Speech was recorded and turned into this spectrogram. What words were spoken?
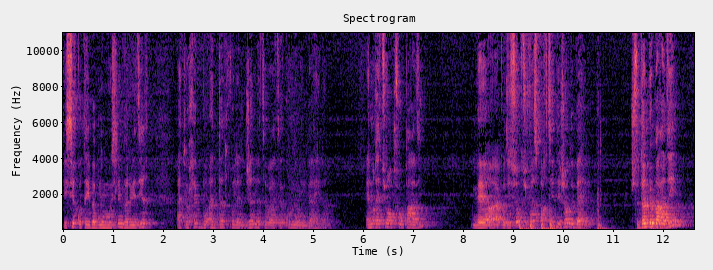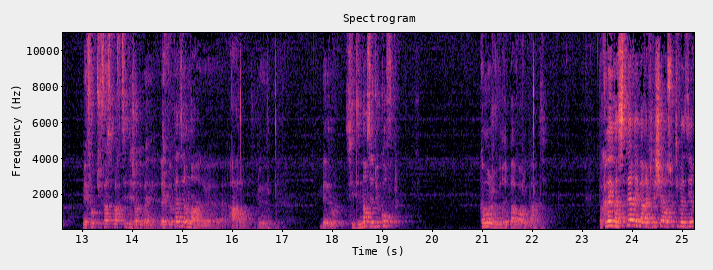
Ici, Qutayba ibn Muslim va lui dire Aimerais-tu entrer au paradis? Mais à condition que tu fasses partie des gens de Bahila. Je te donne le paradis, mais il faut que tu fasses partie des gens de Bahila. Là, il ne peut pas dire non, le arabe, le bédouin. S'il dit non, c'est du coffre. Comment je ne voudrais pas avoir le paradis? Donc là, il va se taire, il va réfléchir, ensuite il va se dire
